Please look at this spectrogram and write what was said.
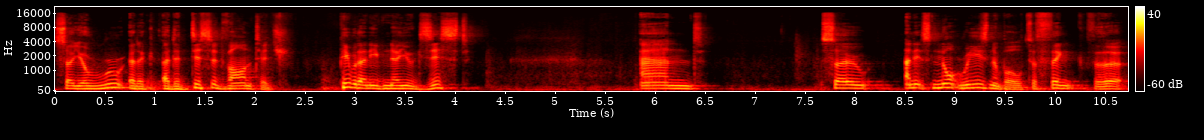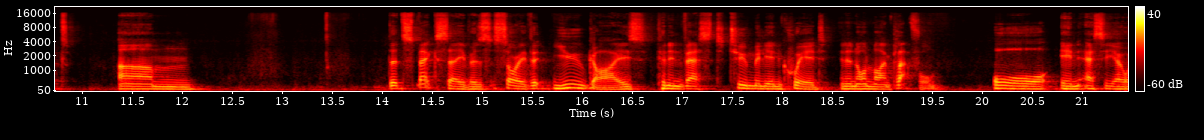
So you're at a, at a disadvantage. People don't even know you exist. And so, and it's not reasonable to think that um, that Specsavers, sorry, that you guys can invest two million quid in an online platform or in SEO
